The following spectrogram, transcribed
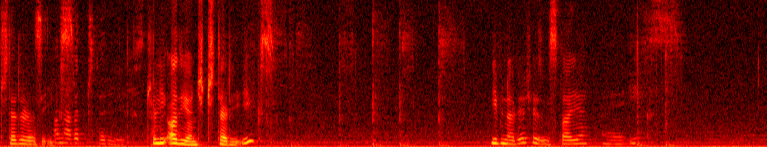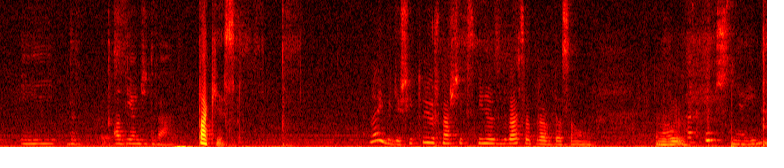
4 razy a x. nawet 4x. Czyli odjąć 4x i w nawiasie zostaje Y, x i d- odjąć 2. tak jest. No i widzisz, i tu już masz x minus 2, co prawda są No w- faktycznie x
